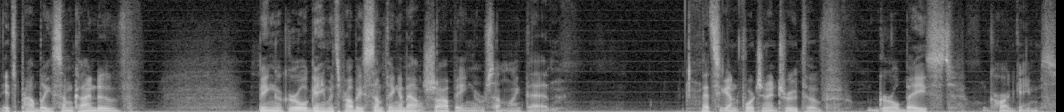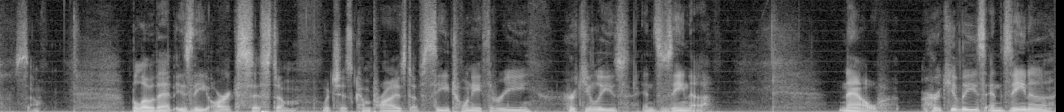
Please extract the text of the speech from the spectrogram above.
it's probably some kind of being a girl game, it's probably something about shopping or something like that. That's the unfortunate truth of girl based card games. So. Below that is the Arc system, which is comprised of C23, Hercules, and Xena. Now, Hercules and Xena,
